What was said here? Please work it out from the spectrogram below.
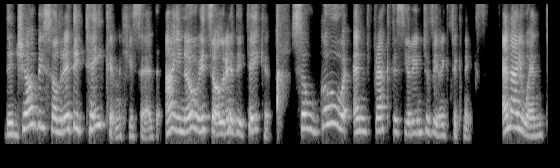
The job is already taken, he said. I know it's already taken. So go and practice your interviewing techniques. And I went.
